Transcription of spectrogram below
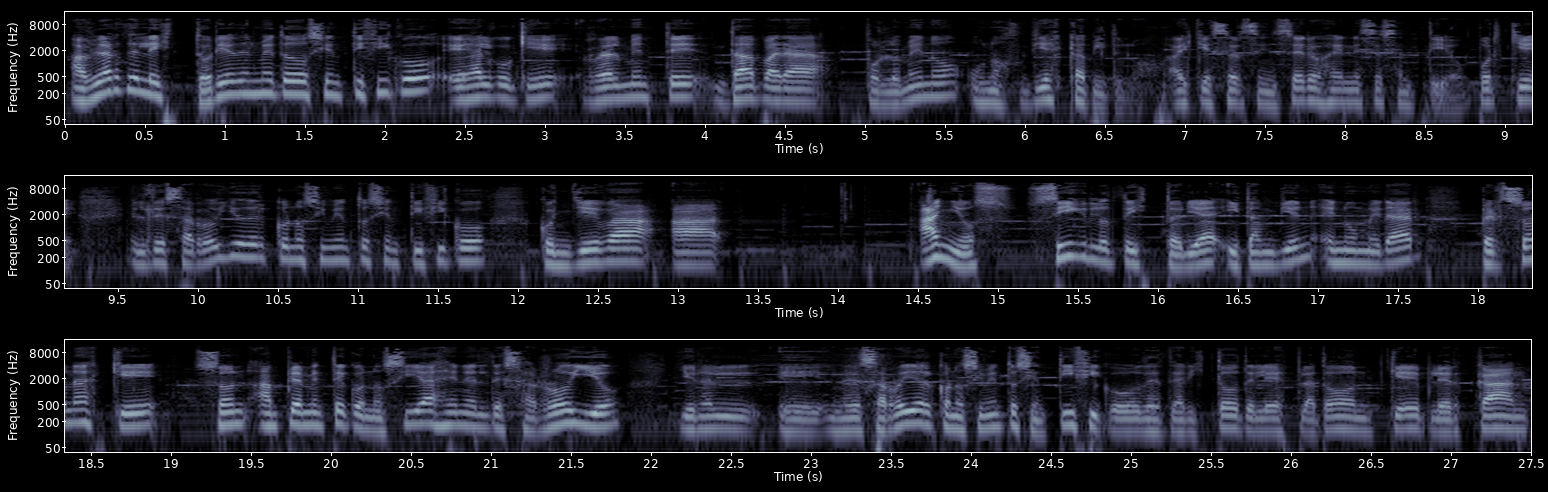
Hablar de la historia del método científico es algo que realmente da para por lo menos unos 10 capítulos. Hay que ser sinceros en ese sentido, porque el desarrollo del conocimiento científico conlleva a años, siglos de historia y también enumerar personas que son ampliamente conocidas en el desarrollo y en el, eh, desarrollo del conocimiento científico, desde Aristóteles, Platón, Kepler, Kant,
